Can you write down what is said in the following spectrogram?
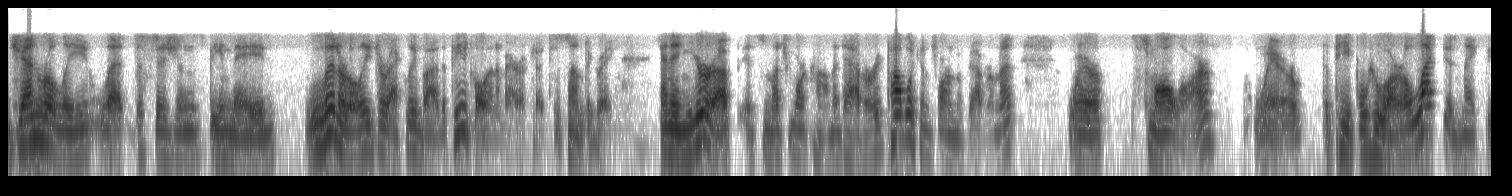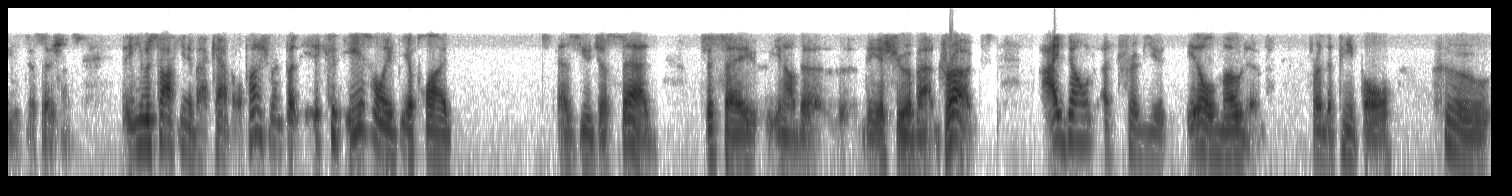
generally let decisions be made literally directly by the people in America to some degree. And in Europe, it's much more common to have a Republican form of government where small r, where the people who are elected make these decisions. He was talking about capital punishment, but it could easily be applied, as you just said, to say, you know, the the issue about drugs. I don't attribute ill motive for the people who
